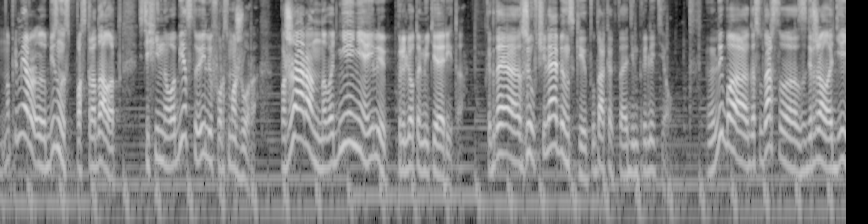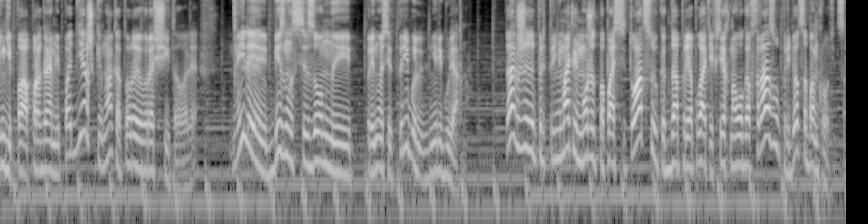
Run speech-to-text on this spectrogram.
Например, э, бизнес пострадал от стихийного бедствия или форс-мажора, пожара, наводнения или прилета метеорита. Когда я жил в Челябинске, туда как-то один прилетел. Либо государство задержало деньги по программе поддержки, на которые вы рассчитывали. Или бизнес сезонный приносит прибыль нерегулярно. Также предприниматель может попасть в ситуацию, когда при оплате всех налогов сразу придется банкротиться.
